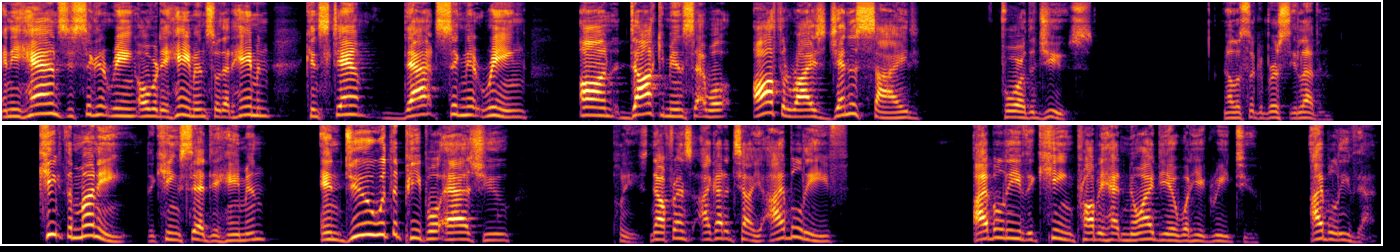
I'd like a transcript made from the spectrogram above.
And he hands his signet ring over to Haman so that Haman can stamp that signet ring on documents that will authorize genocide for the Jews. Now let's look at verse 11. Keep the money, the king said to Haman, and do with the people as you please. Now, friends, I got to tell you, I believe, I believe the king probably had no idea what he agreed to. I believe that.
